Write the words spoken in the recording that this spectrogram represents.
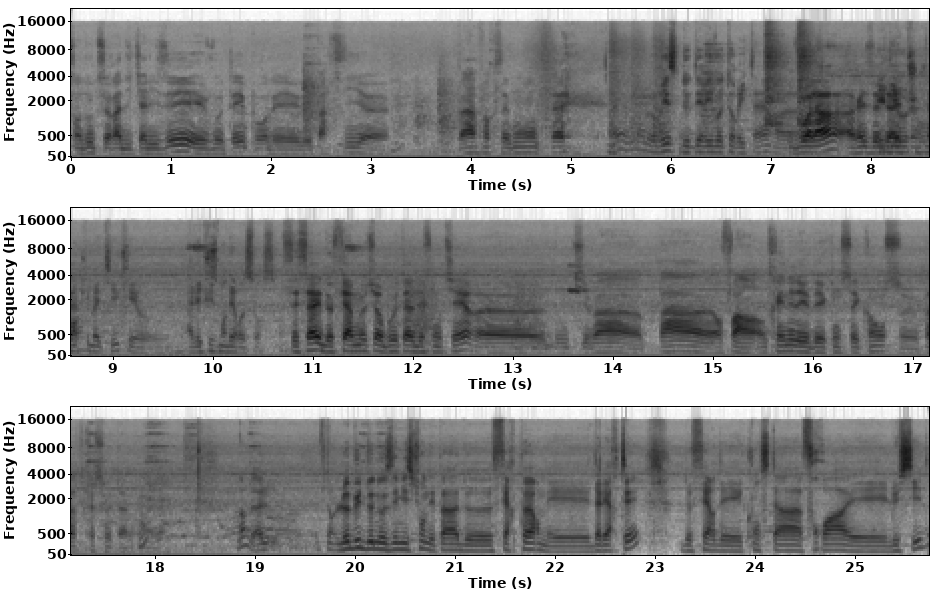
sans doute se radicaliser et voter pour des, partis pas forcément très... le risque de dérive autoritaire. voilà, risque de dérive au changement climatique et à l'épuisement des ressources. C'est ça, et de fermeture brutale des frontières, donc qui va pas, enfin, entraîner des, conséquences pas très souhaitables. Non, le but de nos émissions n'est pas de faire peur, mais d'alerter, de faire des constats froids et lucides.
